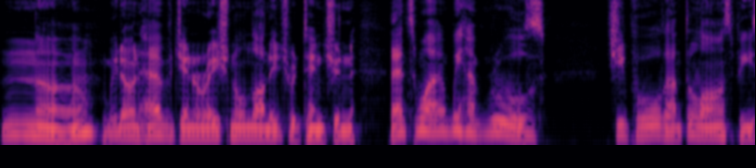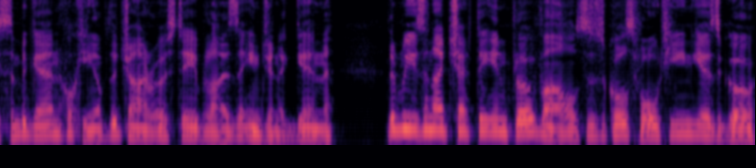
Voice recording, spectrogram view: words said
No, we don't have generational knowledge retention. That's why we have rules. She pulled out the last piece and began hooking up the gyro stabilizer engine again. The reason I checked the inflow valves is because 14 years ago,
